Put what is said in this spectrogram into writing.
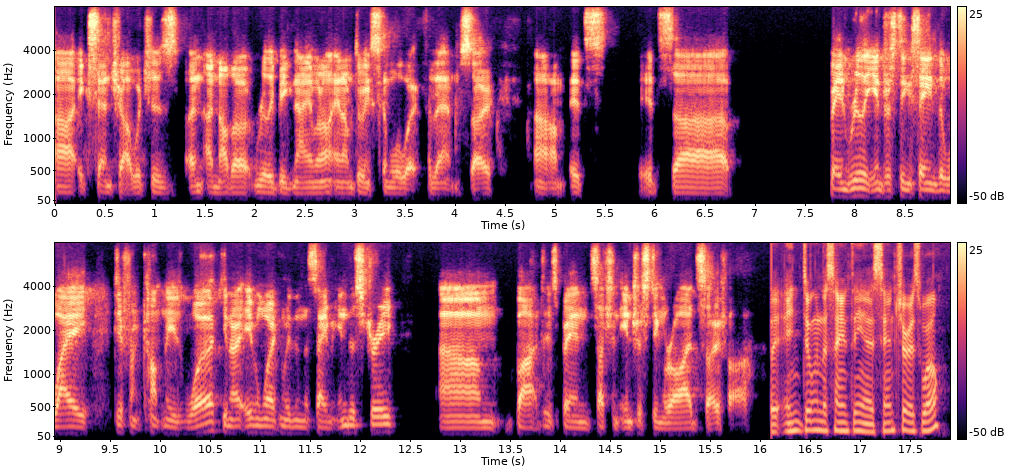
uh, Accenture, which is an, another really big name, and, I, am doing similar work for them. So um, it's it's uh, been really interesting seeing the way different companies work. You know, even working within the same industry. Um, but it's been such an interesting ride so far. And doing the same thing at Accenture as well.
